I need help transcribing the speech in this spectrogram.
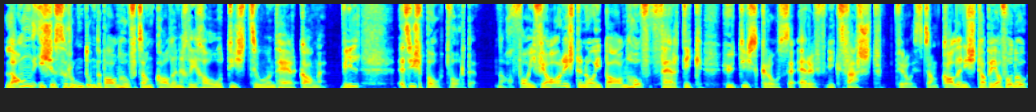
Lang ist es rund um den Bahnhof St. Gallen ein bisschen chaotisch zu und her gegangen, weil es ist gebaut worden. Nach fünf Jahren ist der neue Bahnhof fertig. Heute ist das grosse Eröffnungsfest. Für uns St. Gallen ist Tabea Fono.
